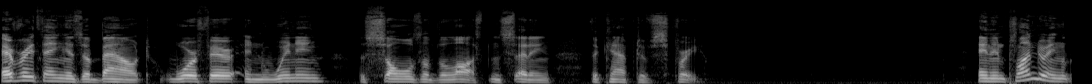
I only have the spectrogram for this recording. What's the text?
Everything is about warfare and winning the souls of the lost and setting the captives free. And in plundering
